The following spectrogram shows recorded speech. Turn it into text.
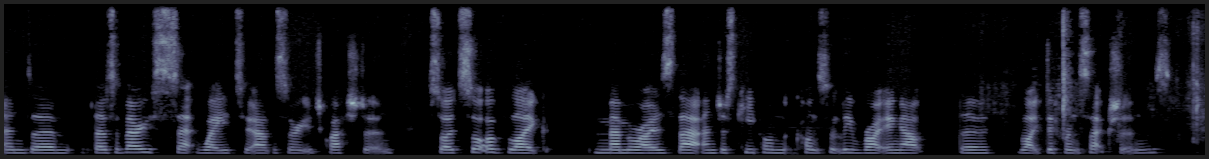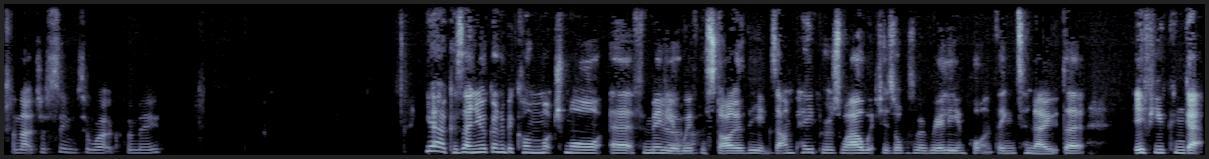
And um there's a very set way to answer each question. So I'd sort of like memorize that and just keep on constantly writing out the like different sections. And that just seemed to work for me. Yeah, because then you're going to become much more uh, familiar Yeah. with the style of the exam paper as well, which is also a really important thing to note that if you can get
